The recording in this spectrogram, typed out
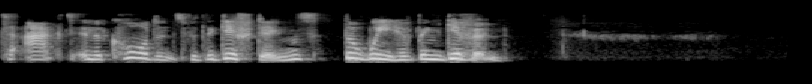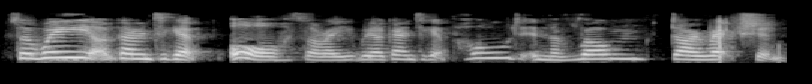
to act in accordance with the giftings that we have been given. So we are going to get, or sorry, we are going to get pulled in the wrong direction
